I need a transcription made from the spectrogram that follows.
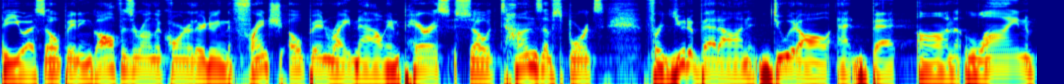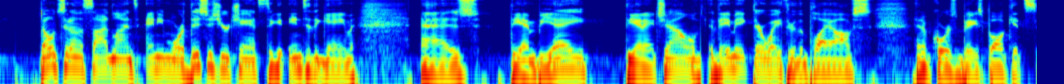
the US Open, and golf is around the corner. They're doing the French Open right now in Paris. So, tons of sports for you to bet on. Do it all at Bet Online. Don't sit on the sidelines anymore. This is your chance to get into the game as the NBA, the NHL, they make their way through the playoffs. And of course, baseball gets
